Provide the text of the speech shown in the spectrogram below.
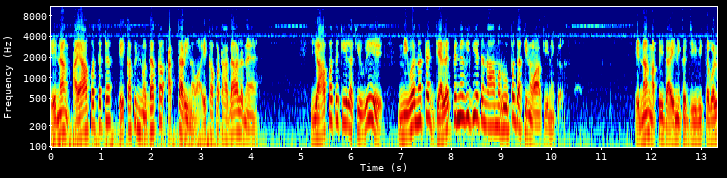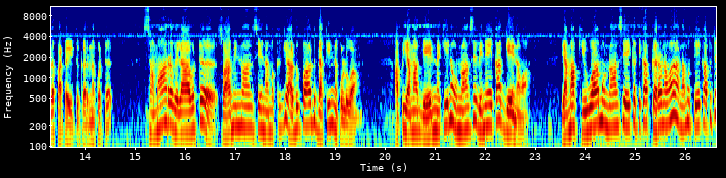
එහෙනම් අයහපතට ඒක අපි නොදක අත්හරිනවා. ඒක අපට අදාළ නෑ. යහපත කියලා කිව්වේ නිවනට ගැළපෙන විදියට නාම රූප දකින්නවා කියන එක. එහෙනම් අපි දෛනික ජීවිතවල කටයුතු කරනකොට සමහර වෙලාවට ස්වාමින් වහන්සේ නමකගේ අඩුපාඩු දකින්න පුළුවන්. අපි යමක් ගේන්න කියන උන්වහන්සේ වෙන එකක් ගේනවා. යමක් කිව්වාම උන්වහන්සේ ඒක ටිකක් කරනවා. නමුත් ඒක අපිට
